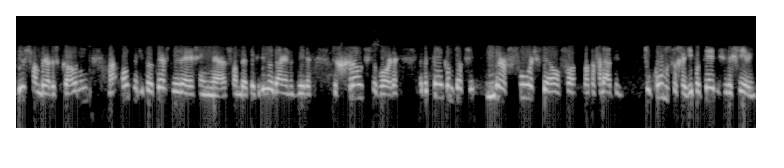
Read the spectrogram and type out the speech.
dus van Berlusconi, maar ook met die protestbeweging van Beppe Grillo daar in het midden, de grootste worden. Dat betekent dat ze ieder voorstel van, wat er vanuit de toekomstige hypothetische regering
